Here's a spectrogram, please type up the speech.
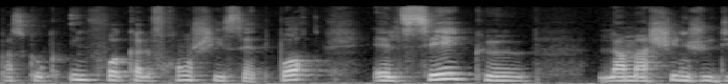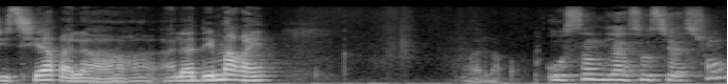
Parce qu'une fois qu'elle franchit cette porte, elle sait que la machine judiciaire, elle a, elle a démarré. Voilà. Au sein de l'association,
